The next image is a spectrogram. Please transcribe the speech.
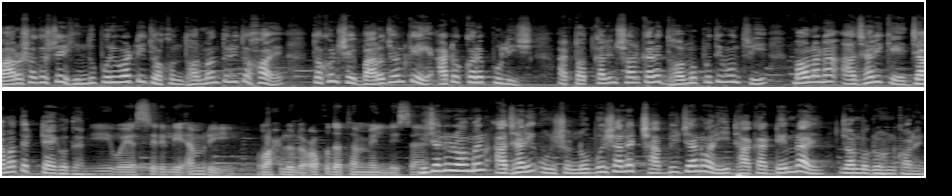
বারো সদস্যের হিন্দু পরিবারটি যখন ধর্মান্তরিত হয় তখন সেই বারো জনকে আটক করে পুলিশ আর তৎকালীন সরকারের ধর্ম প্রতিমন্ত্রী মাওলানা আজহারিকে জামাতের ট্যাগও দেন। মিজানুর রহমান আজহারি উনিশশো নব্বই সালের ২৬ জানুয়ারি ঢাকার ডেমরায় জন্মগ্রহণ করেন।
